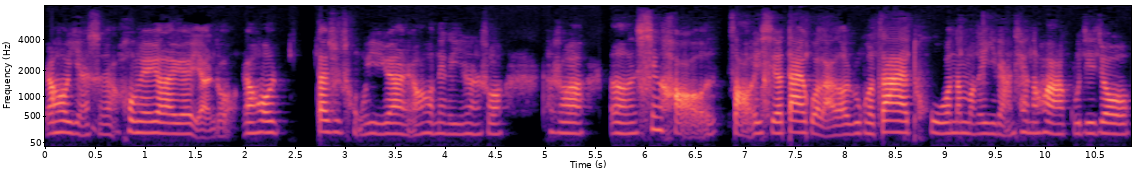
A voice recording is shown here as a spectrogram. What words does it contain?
然后也是后面越来越严重，然后带去宠物医院，然后那个医生说，他说，嗯，幸好早一些带过来了，如果再拖那么个一两天的话，估计就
